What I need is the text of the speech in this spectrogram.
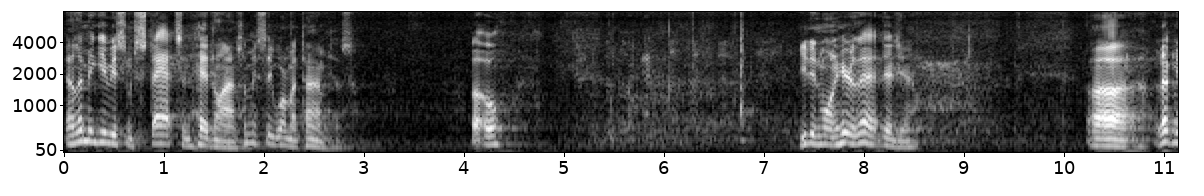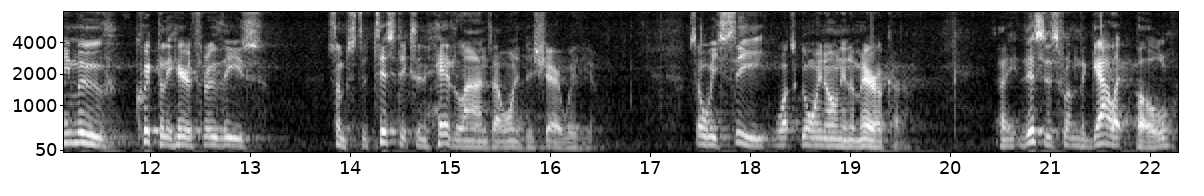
Now, let me give you some stats and headlines. Let me see where my time is. Uh oh. You didn't want to hear that, did you? Uh, let me move quickly here through these some statistics and headlines I wanted to share with you. So we see what's going on in America. Uh, this is from the Gallup poll.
